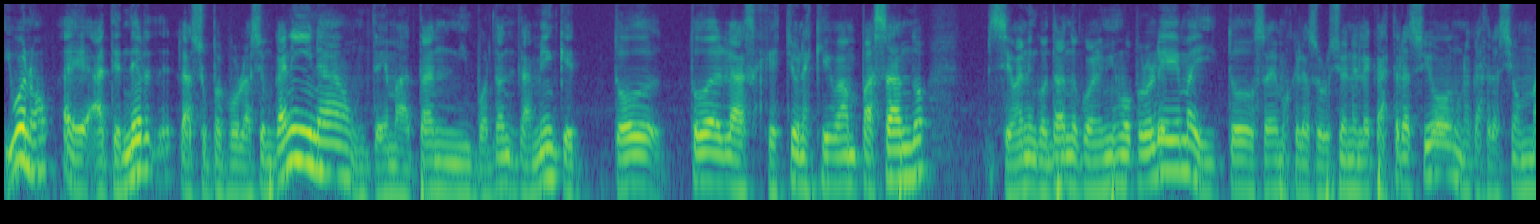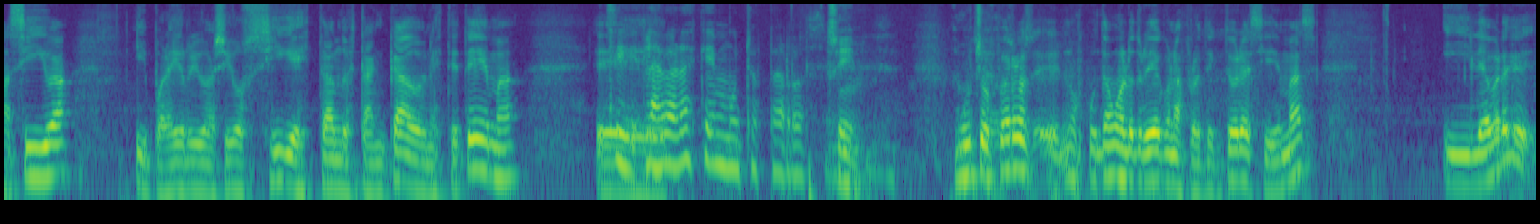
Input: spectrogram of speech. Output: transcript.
Y bueno, eh, atender la superpoblación canina, un tema tan importante también que todas las gestiones que van pasando se van encontrando con el mismo problema y todos sabemos que la solución es la castración, una castración masiva, y por ahí Río Gallegos sigue estando estancado en este tema. Sí, eh, la verdad es que hay muchos perros. Sí, muchos perros. Eh, nos juntamos el otro día con las protectoras y demás. Y la verdad que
